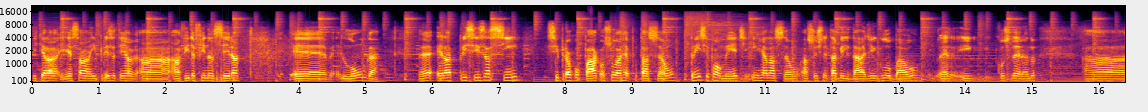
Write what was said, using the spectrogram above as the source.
e que ela, essa empresa tenha a, a vida financeira é, longa, né? ela precisa sim se preocupar com sua reputação, principalmente em relação à sustentabilidade global né? e considerando a,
